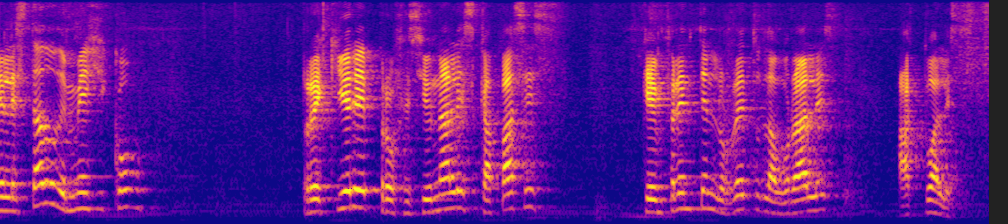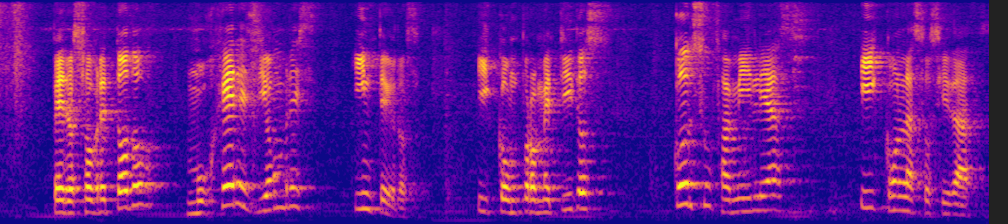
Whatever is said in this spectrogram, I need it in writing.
El Estado de México requiere profesionales capaces que enfrenten los retos laborales actuales, pero sobre todo mujeres y hombres íntegros y comprometidos con sus familias y con la sociedad.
